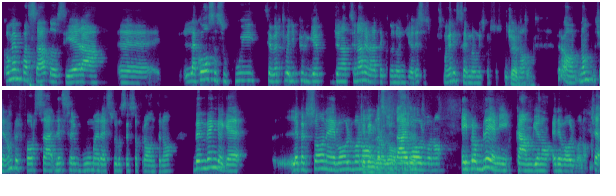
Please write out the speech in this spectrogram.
Come in passato si era eh, la cosa su cui si avvertiva di più il gap generazionale era la tecnologia. Adesso magari sembra un discorso stupido, certo. no? Però non, cioè, non, per forza l'essere boomer è sullo stesso fronte, no? Ben venga che le persone evolvono, la società dopo, certo. evolvono certo. e i problemi cambiano ed evolvono. Cioè,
